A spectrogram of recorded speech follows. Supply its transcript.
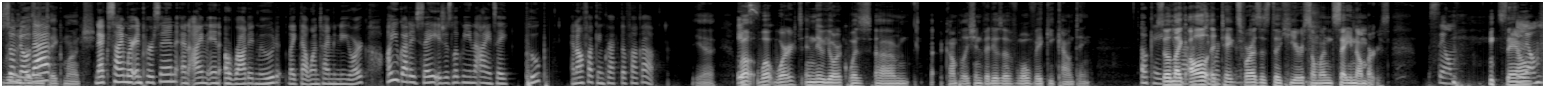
So really know doesn't that- take much. Next time we're in person and I'm in a rotted mood, like that one time in New York, all you gotta say is just look me in the eye and say poop, and I'll fucking crack the fuck up. Yeah. Well, what worked in New York was um, compilation videos of Wolvicki counting. Okay. So yeah, like all it takes for us is to hear someone say numbers. Sam. Sam,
